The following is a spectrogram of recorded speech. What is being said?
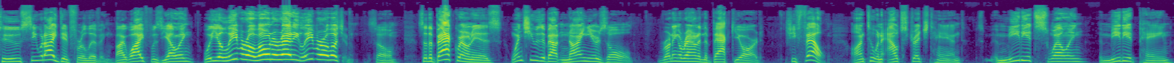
to see what I did for a living. My wife was yelling, Will you leave her alone already? Leave her alone. So, so the background is when she was about nine years old, running around in the backyard, she fell onto an outstretched hand, immediate swelling, immediate pain.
